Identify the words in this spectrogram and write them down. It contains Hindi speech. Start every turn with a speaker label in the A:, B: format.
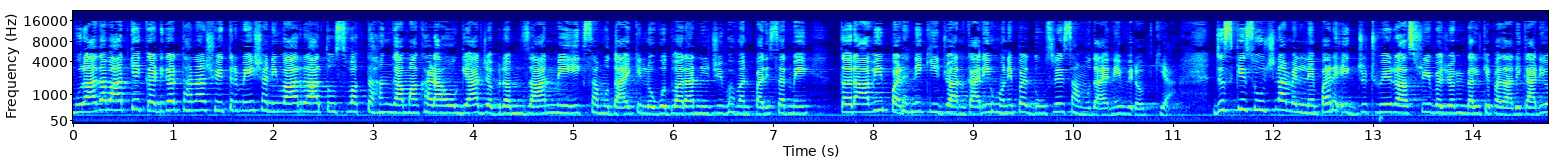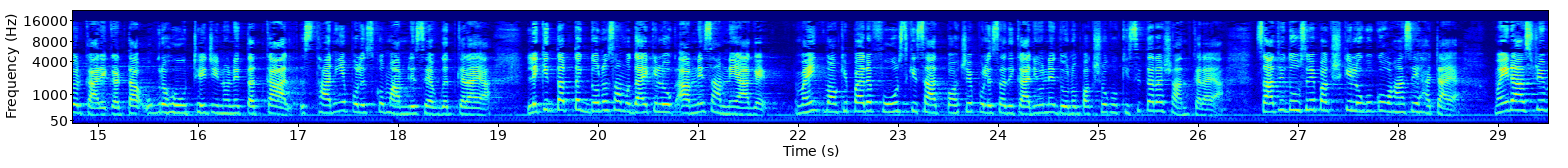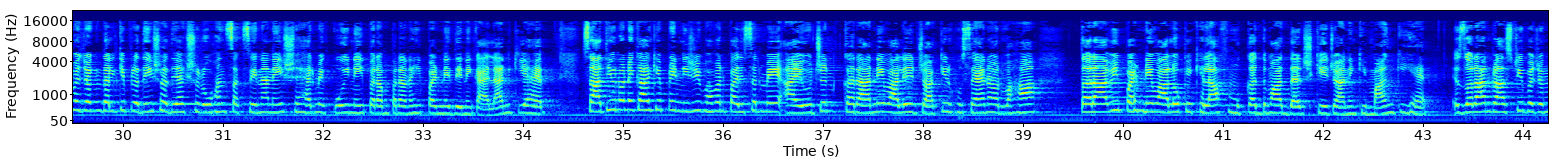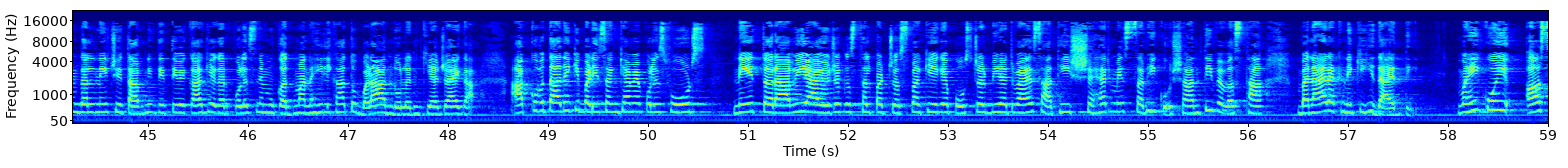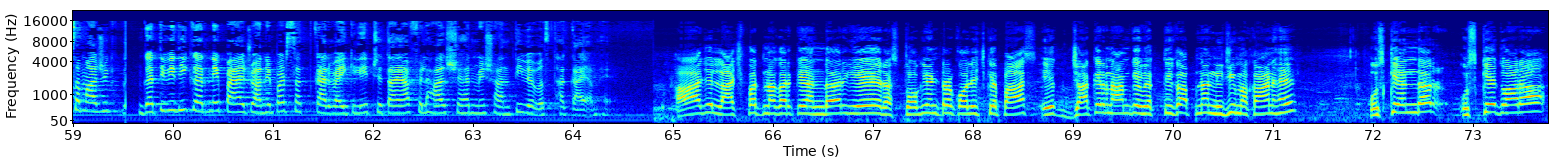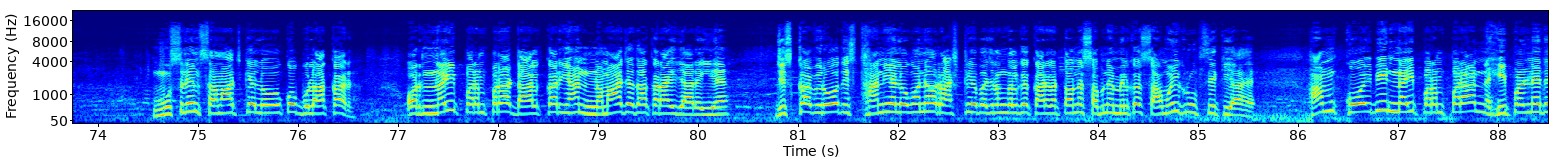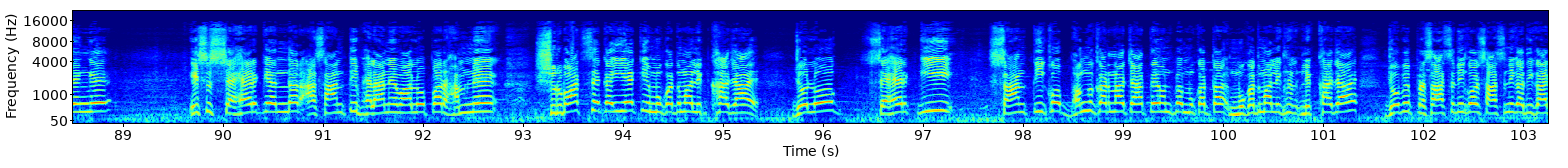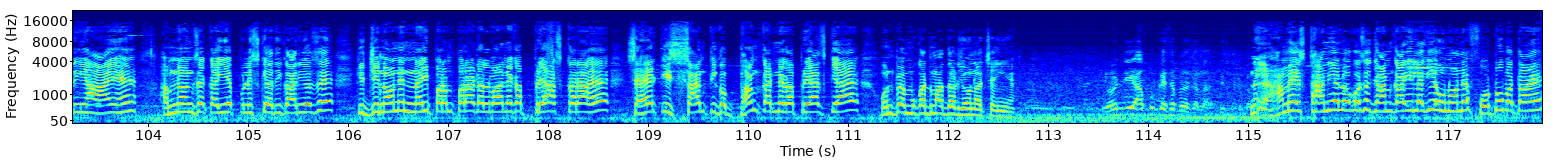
A: मुरादाबाद के कटगढ़ थाना क्षेत्र में शनिवार रात उस वक्त हंगामा खड़ा हो गया जब रमज़ान में एक समुदाय के लोगों द्वारा निजी भवन परिसर में तरावी पढ़ने की जानकारी होने पर दूसरे समुदाय ने विरोध किया, जिसकी सूचना मिलने पर एकजुट हुए राष्ट्रीय बजरंग दल के पदाधिकारी और कार्यकर्ता उग्र हो उठे जिन्होंने तत्काल स्थानीय पुलिस को मामले से अवगत कराया, लेकिन तब तक दोनों समुदाय के लोग आमने सामने आ गए। वहीं मौके पर फोर्स के साथ पहुँचे पुलिस अधिकारियों ने दोनों पक्षों को किसी तरह शांत कराया, साथ ही दूसरे पक्ष के लोगों को वहाँ से हटाया। वहीं राष्ट्रीय बजरंग दल के प्रदेश अध्यक्ष रोहन सक्सेना ने शहर में कोई नई परंपरा नहीं पड़ने देने का ऐलान किया है। साथ ही उन्होंने कहा कि अपने निजी भवन परिसर में आयोजन कराने वाले जाकिर हुसैन और वहाँ तरावी पढ़ने वालों के खिलाफ मुकदमा दर्ज किए जाने की मांग की है। इस दौरान राष्ट्रीय बजरंग दल ने चेतावनी देते हुए कहा कि अगर पुलिस ने मुकदमा नहीं लिखा तो बड़ा आंदोलन किया जाएगा। आपको बता दें कि बड़ी संख्या में पुलिस फोर्स ने तरावी आयोजक स्थल पर चस्पा किए गए पोस्टर भी हटवाए, साथ ही शहर में सभी को शांति व्यवस्था बनाए रखने की हिदायत दी। वहीं कोई असामाजिक गतिविधि करने पाए जाने पर सख्त कार्रवाई के लिए चिताया फ़िलहाल शहर में शांति व्यवस्था कायम है।
B: आज लाजपत नगर के अंदर ये रस्तोगी इंटर कॉलेज के पास एक जाकिर नाम के व्यक्ति का अपना निजी मकान है। उसके अंदर, उसके द्वारा मुस्लिम समाज के लोगों को बुलाकर और नई परंपरा डालकर यहाँ नमाज़ अदा कराई जा रही है, जिसका विरोध स्थानीय लोगों ने और राष्ट्रीय बजरंग दल के कार्यकर्ताओं ने सबने मिलकर सामूहिक रूप से किया है। हम कोई भी नई परंपरा नहीं पढ़ने देंगे। इस शहर के अंदर अशांति फैलाने वालों पर हमने शुरुआत से कही है कि मुकदमा लिखा जाए। जो लोग शहर की शांति को भंग करना चाहते हैं, उन पर मुकदमा लिखा जाए। जो भी प्रशासनिक और शासनिक अधिकारी यहाँ आए हैं, हमने उनसे कही है, पुलिस के अधिकारियों से, कि जिन्होंने नई परंपरा डलवाने का प्रयास करा है, शहर की शांति को भंग करने का प्रयास किया है, उन पर मुकदमा दर्ज होना चाहिए।
C: रोहन जी आपको कैसे पता चला?
B: नहीं हमें स्थानीय लोगों से जानकारी लगी उन्होंने फ़ोटो बताए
